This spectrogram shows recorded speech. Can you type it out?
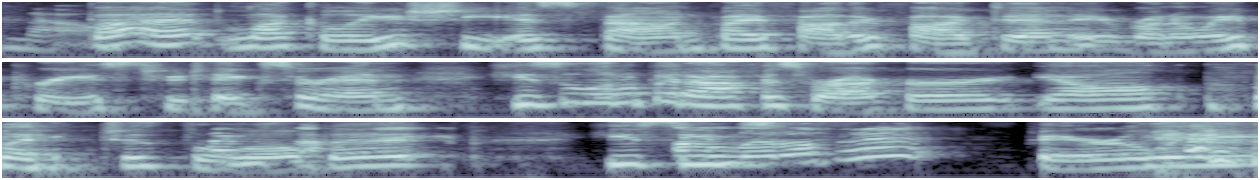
No. But luckily, she is found by Father Fogden, a runaway priest who takes her in. He's a little bit off his rocker, y'all, like just a I'm little sorry. bit. He seems a little bit. fairly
